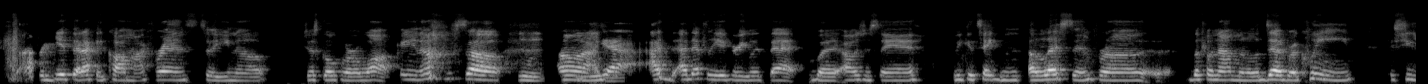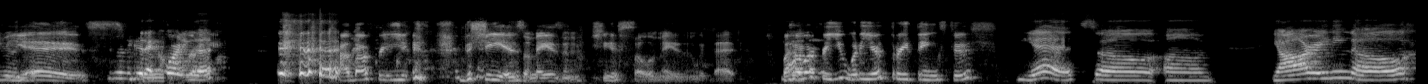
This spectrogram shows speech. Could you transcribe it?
I forget that I could call my friends to, you know, just go for a walk, you know. So, mm, uh, mm-hmm. yeah, I, I definitely agree with that. But I was just saying we could take a lesson from the phenomenal Deborah Queen because she's really yes, she's really good at courting right. us. how about for you? the she is amazing. She is so amazing with that. But how about for you? What are your three things, Tish? Yes. So, um, y'all already know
